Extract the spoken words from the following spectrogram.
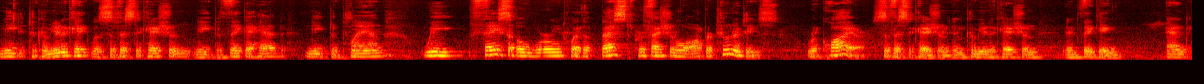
need to communicate with sophistication, need to think ahead, need to plan. We face a world where the best professional opportunities require sophistication in communication, in thinking, and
